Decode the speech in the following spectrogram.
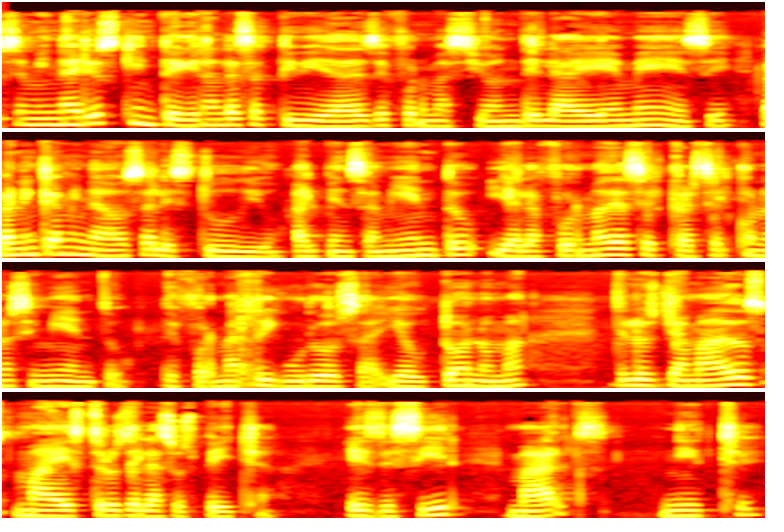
Los seminarios que integran las actividades de formación de la EMS van encaminados al estudio, al pensamiento y a la forma de acercarse al conocimiento, de forma rigurosa y autónoma, de los llamados maestros de la sospecha, es decir, Marx, Nietzsche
